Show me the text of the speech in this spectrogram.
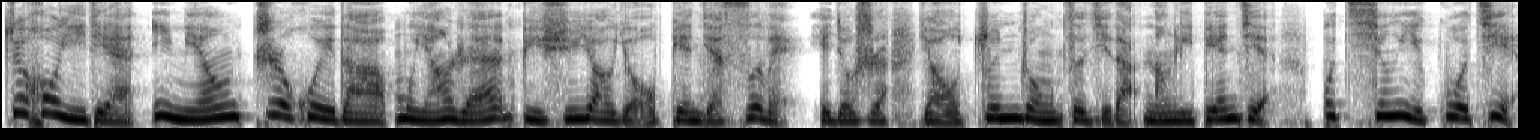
最后一点，一名智慧的牧羊人必须要有边界思维，也就是要尊重自己的能力边界，不轻易过界。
